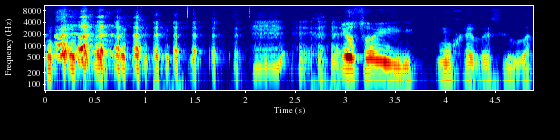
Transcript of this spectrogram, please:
Yo soy mujer de ciudad.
